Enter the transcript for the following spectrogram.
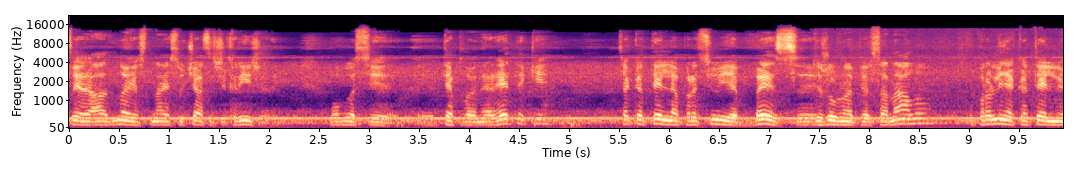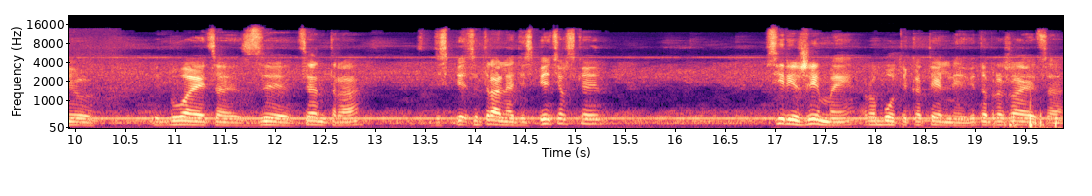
Це одне з найсучасніших рішень в області е, теплоенергетики. Ця котельня працює без е, дежурного персоналу. Управління котельнею відбувається з центра, центральної диспетчерської. Всі режими роботи котельні відображаються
